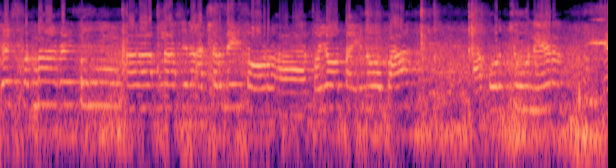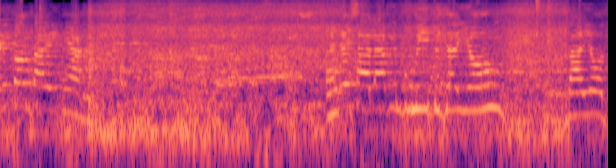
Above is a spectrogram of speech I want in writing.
Guys, pag mga ganitong ah, klase ng alternator, ah, Toyota Innova, uh, Fortuner, ganito ang diode niyan. Ayan guys, ah, laging bumibigay yung diode.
